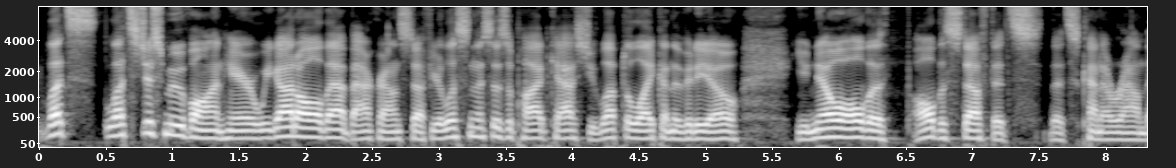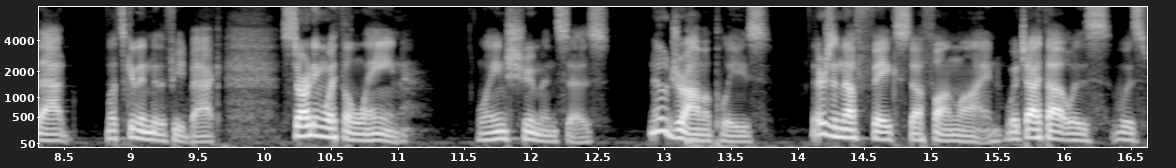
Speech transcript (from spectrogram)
let's let's just move on here. We got all that background stuff. You're listening to this as a podcast. You left a like on the video. You know all the all the stuff that's that's kind of around that. Let's get into the feedback. Starting with elaine Lane Schumann says, no drama, please. There's enough fake stuff online, which I thought was was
